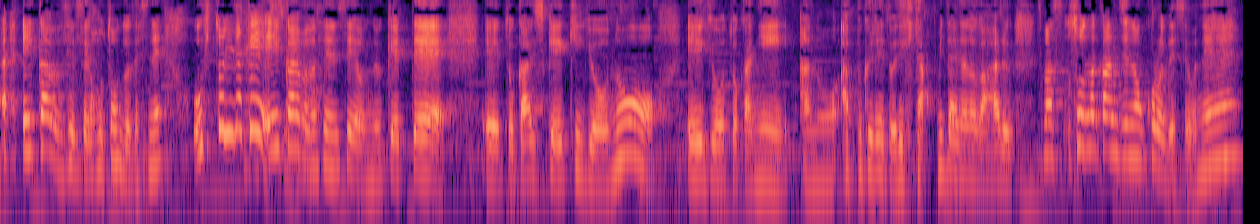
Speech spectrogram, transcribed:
あ英会話の先生がほとんどですね。お一人だけ英会話の先生を抜けて、えー、と外資系企業の営業とかにあのアップグレードできたみたいなのがある、まあ、そんな感じの頃ですよね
